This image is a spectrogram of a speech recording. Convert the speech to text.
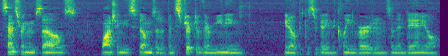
censoring themselves, watching these films that have been stripped of their meaning, you know, because they're getting the clean versions, and then Daniel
